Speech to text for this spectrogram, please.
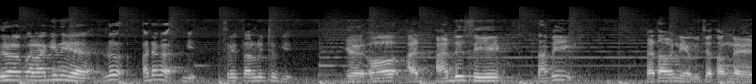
Ya apalagi nih ya, lu ada nggak Gi, cerita lucu Gi? Gak, oh ad- ada sih, tapi nggak tahu nih lucu atau enggak ya,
